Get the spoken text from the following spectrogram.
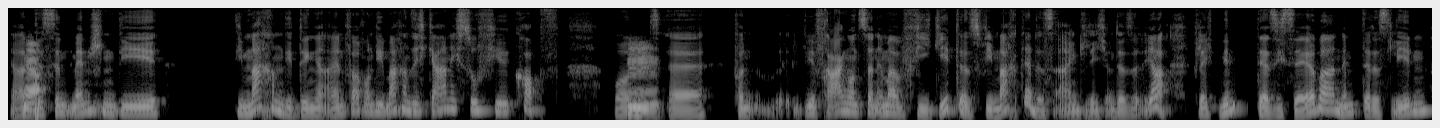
Ja, Ja. das sind Menschen, die, die machen die Dinge einfach und die machen sich gar nicht so viel Kopf. Und Mhm. äh, von, wir fragen uns dann immer, wie geht das? Wie macht er das eigentlich? Und der, ja, vielleicht nimmt der sich selber, nimmt er das Leben,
